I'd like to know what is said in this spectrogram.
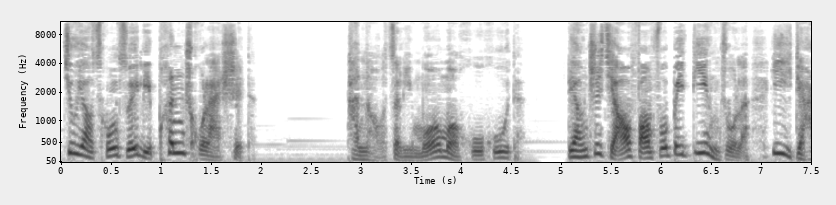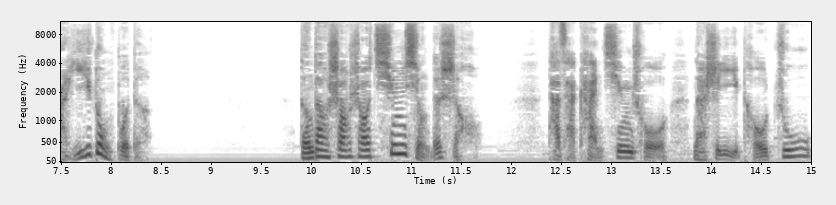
就要从嘴里喷出来似的。他脑子里模模糊糊的，两只脚仿佛被定住了，一点一动不得。等到稍稍清醒的时候，他才看清楚，那是一头猪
